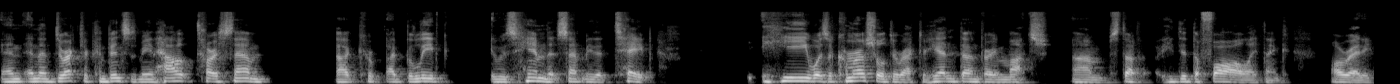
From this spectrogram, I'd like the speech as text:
and and the director convinces me, and how Tarsem, uh, I believe it was him that sent me the tape. He was a commercial director. He hadn't done very much um, stuff. He did The Fall, I think, already,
